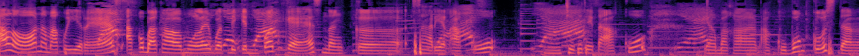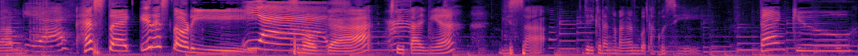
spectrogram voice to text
Halo, nama aku Ires. Aku bakal mulai buat bikin podcast tentang keseharian aku, hmm, cerita-cerita aku yang bakalan aku bungkus dalam hashtag Ires Story. Semoga ceritanya bisa jadi kenang-kenangan buat aku sih. Thank you.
